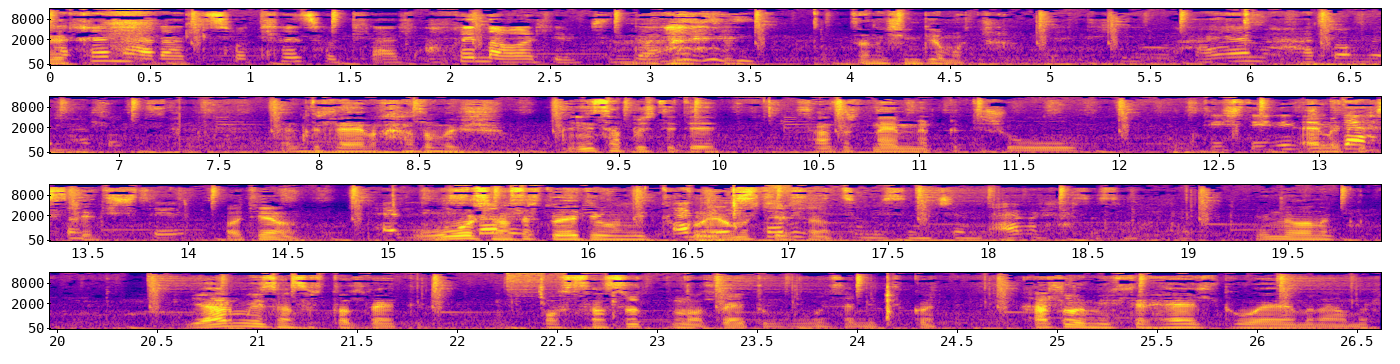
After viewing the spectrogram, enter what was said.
Тий. Ахын хараад судлахыг судлаад авахын аваад байна да. За нэг шингээ мочих. Хаяа халуун байна халуун. Амьдрал амар халуун шүү. Энэ сав биш тий. Сансарт 8000 гэдэг шүү тийм шүү дээ. Энийг зүйдээ асуудаг шүү дээ. Оо тийм. Өөр сансарт байдаг юм мэдэхгүй ямар ч байсан. Амар байна. Энэ нэг яармгийн сансарт бол байдаг. Бус сансрууд нь бол байдаг үгүй сайн мэдэхгүй. Халуун юм ихлээр хайлдгүй амар амар.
